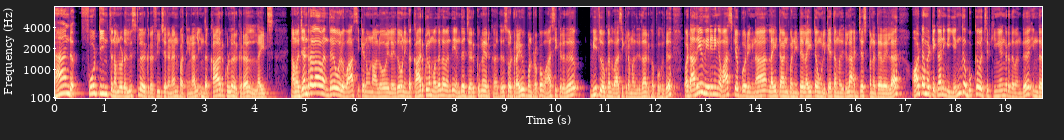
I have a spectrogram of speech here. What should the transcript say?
அண்ட் ஃபோர்டீன்த் நம்மளோட லிஸ்ட்டில் இருக்கிற ஃபீச்சர் என்னென்னு பார்த்தீங்கன்னா இந்த காருக்குள்ளே இருக்கிற லைட்ஸ் நம்ம ஜென்ரலாக வந்து ஒரு வாசிக்கணும்னாலோ இல்லை ஏதோ ஒன்று இந்த காருக்குள்ளே முதல்ல வந்து எந்த ஜெருக்குமே இருக்காது. ஸோ டிரைவ் பண்ணுறப்போ வாசிக்கிறது வீட்டில் உட்காந்து வாசிக்கிற மாதிரி தான் இருக்க போகுது. பட் அதையும் மீறி நீங்கள் வாசிக்க போகிறீங்கன்னா லைட் ஆன் பண்ணிவிட்டு லைட்டை உங்களுக்கு ஏற்ற மாதிரிலாம் அட்ஜஸ்ட் பண்ண தேவையில்லை. ஆட்டோமேட்டிக்காக நீங்கள் எங்கே புக்கை வச்சுருக்கீங்கிறத வந்து இந்த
